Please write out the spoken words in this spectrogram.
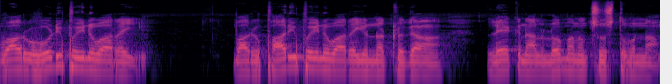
వారు ఓడిపోయిన వారై వారు పారిపోయిన వారై ఉన్నట్లుగా లేఖనాలలో మనం చూస్తూ ఉన్నాం.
